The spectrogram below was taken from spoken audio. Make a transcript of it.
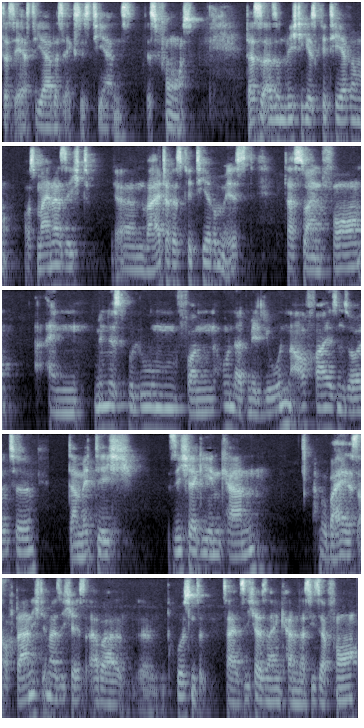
das erste Jahr des Existierens des Fonds. Das ist also ein wichtiges Kriterium aus meiner Sicht. Äh, ein weiteres Kriterium ist, dass so ein Fonds ein Mindestvolumen von 100 Millionen aufweisen sollte, damit ich sicher gehen kann, wobei es auch da nicht immer sicher ist, aber äh, größtenteils sicher sein kann, dass dieser Fonds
